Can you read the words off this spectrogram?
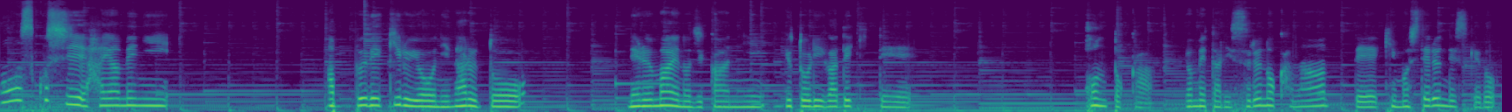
もう少し早めにアップできるようになると、寝る前の時間にゆとりができて、本とか読めたりするのかなって気もしてるんですけど、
